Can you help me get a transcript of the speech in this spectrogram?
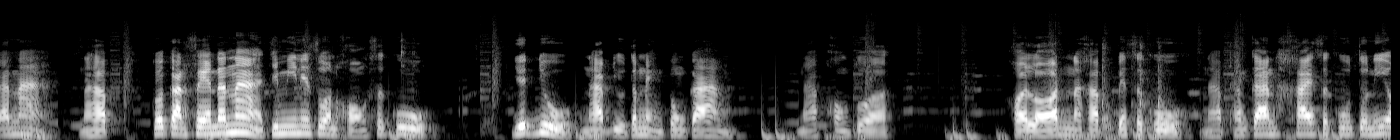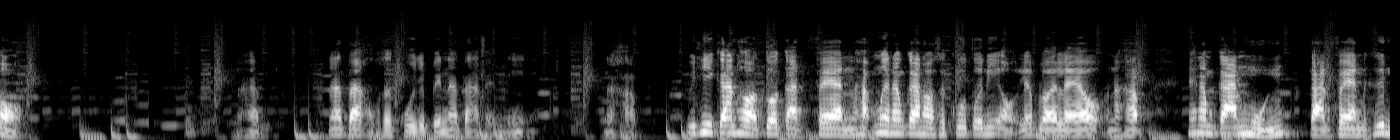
ด้านหน้านะครับ ตัวกาดแฟนด้านหน้าจะมีในส่วนของสกูยึดอยู่นะครับ อยู่ตำแหน่งตรงกลางนะครับของตัวคอยล์ร้อนนะครับ เป็นสกูนะครับทำการคลายสกูตัวนี้ออกนะครับ หน้าตาของสกูจะเป็นหน้าตาแบบนี้นะครับ วิธีการถอดตัวกาดแฟนนะครับ เมื่อทำการถอดสกรูตัวนี้ออกเรียบร้อยแล้วนะครับ ให้ทำการหมุนกาดแฟนขึ้น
